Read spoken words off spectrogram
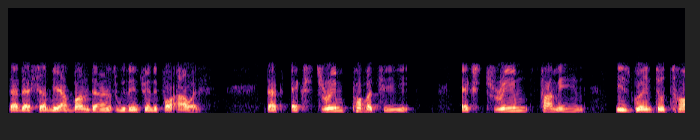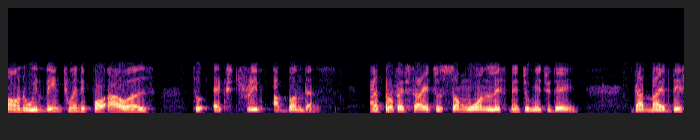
that there shall be abundance within 24 hours. That extreme poverty, extreme famine is going to turn within 24 hours to extreme abundance. I prophesy to someone listening to me today that by this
